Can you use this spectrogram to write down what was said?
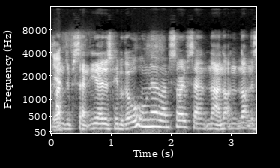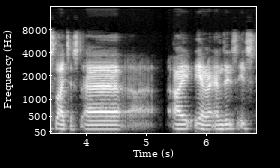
Yeah. Hundred percent. You know, there's people go, "Oh no, I'm sorry for saying." No, not not in the slightest. Uh, I you know, and it's it's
